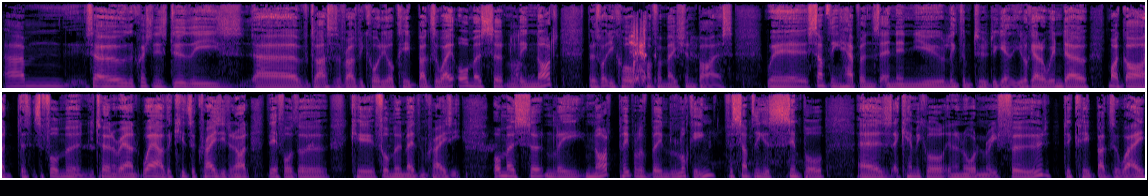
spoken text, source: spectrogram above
Um, so the question is, do these uh, glasses of raspberry cordial keep bugs away? Almost certainly not, but it's what you call confirmation bias, where something happens and then you link them two together. You look out a window, my God, it's a full moon. You turn around, wow, the kids are crazy tonight, therefore the full moon made them crazy. Almost certainly not. People have been looking for something as simple as a chemical in an ordinary food to keep bugs away,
